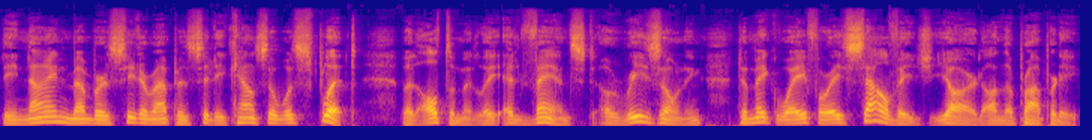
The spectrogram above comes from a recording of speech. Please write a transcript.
the nine member Cedar Rapids City Council was split but ultimately advanced a rezoning to make way for a salvage yard on the property.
